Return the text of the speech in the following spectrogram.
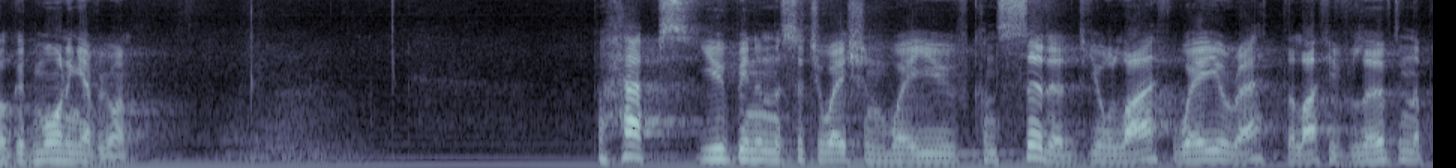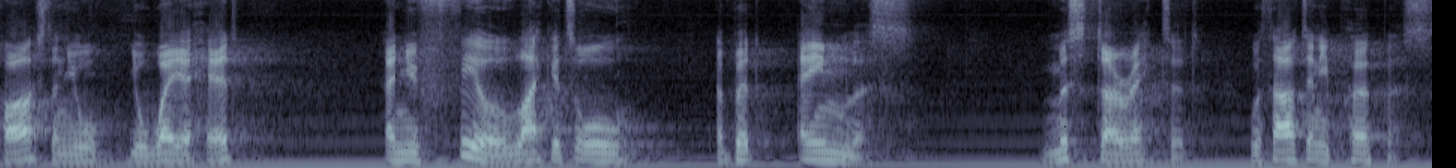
Well, good morning, everyone. Perhaps you've been in the situation where you've considered your life, where you're at, the life you've lived in the past, and your, your way ahead, and you feel like it's all a bit aimless, misdirected, without any purpose.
